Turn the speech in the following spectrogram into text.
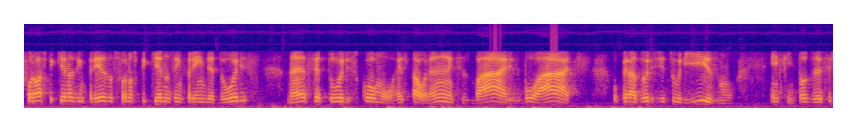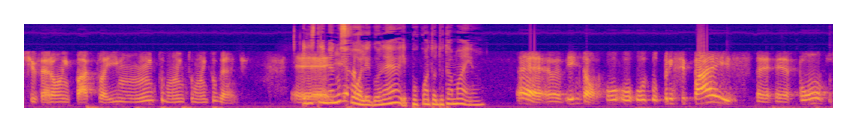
foram as pequenas empresas, foram os pequenos empreendedores, né, setores como restaurantes, bares, boates, operadores de turismo, enfim, todos esses tiveram um impacto aí muito, muito, muito grande. Eles têm é, menos é, fôlego, né? Por conta do tamanho. É, então, os principais é, é, pontos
